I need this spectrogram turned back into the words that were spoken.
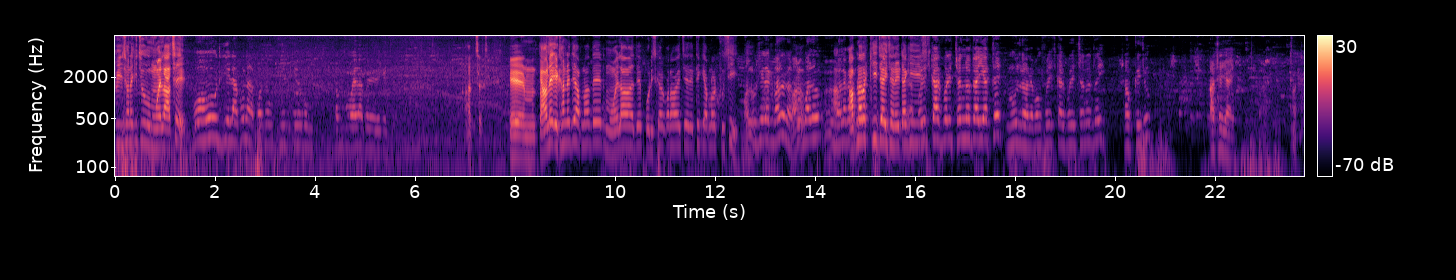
পিছনে কিছু ময়লা আছে? বহুত গিয়ে দেখো না কত কীরকম সব ময়লা করে রেখেছে। আচ্ছা আচ্ছা। তাহলে এখানে যে আপনাদের ময়লা যে পরিষ্কার করা হয়েছে এতে কি আপনারা খুশি? ভালো। না? খুব ভালো ভালো। আপনারা কি চাইছেন? এটা কি পরিষ্কার পরিচ্ছন্নতাই আছে মূলধন এবং পরিষ্কার পরিচ্ছন্নতাই সব কিছু আসে যায়। আচ্ছা।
